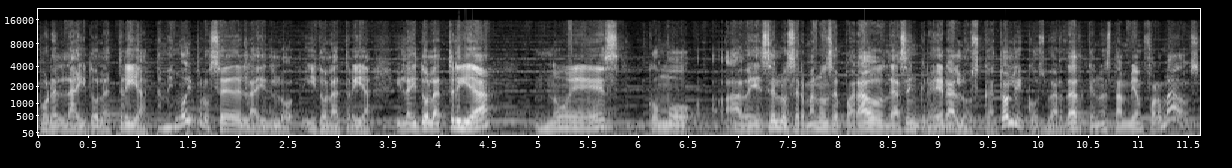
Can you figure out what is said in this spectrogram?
por la idolatría. También hoy procede la idolatría. Y la idolatría no es como a veces los hermanos separados le hacen creer a los católicos, ¿verdad? Que no están bien formados.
